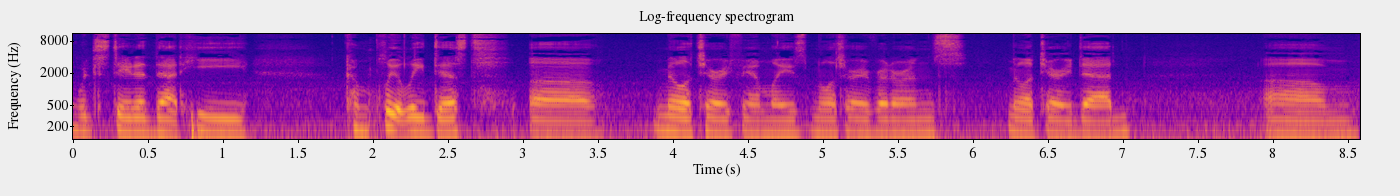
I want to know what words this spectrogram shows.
which stated that he completely dissed uh, military families, military veterans, military dead. Um,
